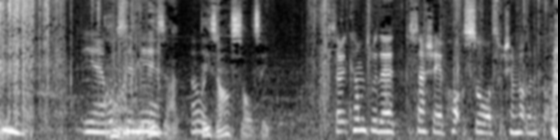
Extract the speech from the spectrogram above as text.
yeah, what's in here? These are, Oh, these are salty. So it comes with a sachet of hot sauce, which I'm not going to put on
